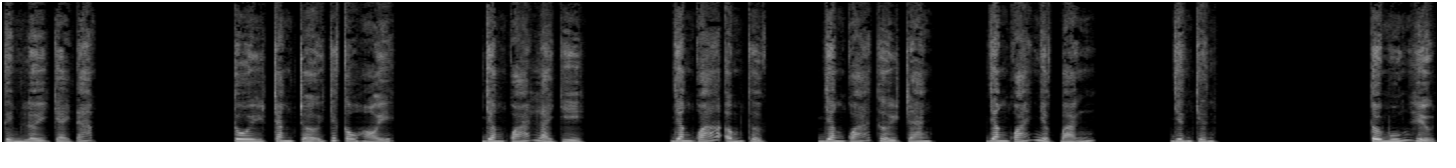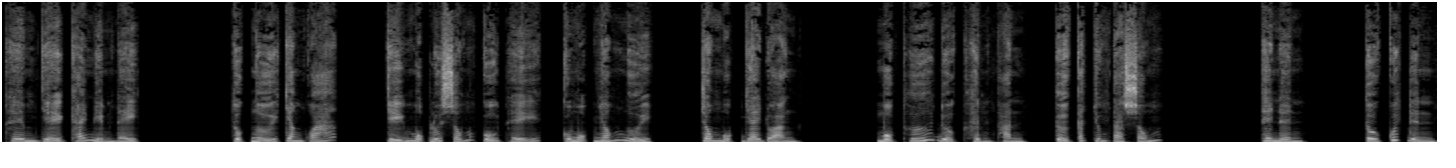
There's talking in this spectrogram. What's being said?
tìm lời giải đáp. Tôi trăn trở với câu hỏi, văn hóa là gì? Văn hóa ẩm thực, văn hóa thời trang, văn hóa Nhật Bản, dân dân. Tôi muốn hiểu thêm về khái niệm này. Thuật ngữ văn hóa chỉ một lối sống cụ thể của một nhóm người trong một giai đoạn, một thứ được hình thành từ cách chúng ta sống. Thế nên, tôi quyết định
